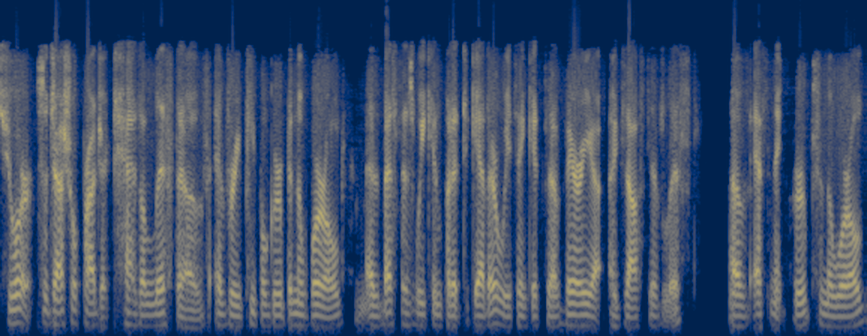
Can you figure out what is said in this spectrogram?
Sure. So Joshua Project has a list of every people group in the world. As best as we can put it together, we think it's a very uh, exhaustive list of ethnic groups in the world.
